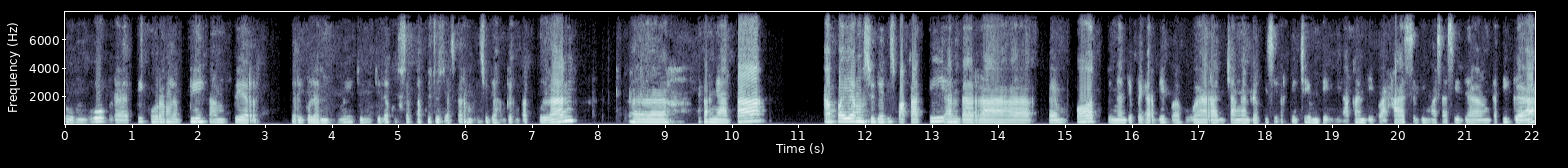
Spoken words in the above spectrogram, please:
tunggu berarti kurang lebih hampir dari bulan Mei, Juni, Juli, Agustus, Agustus ya sekarang sudah hampir empat bulan. Uh, ternyata apa yang sudah disepakati antara Pemkot dengan DPRD bahwa rancangan revisi RPJMD ini akan dibahas di masa sidang ketiga.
